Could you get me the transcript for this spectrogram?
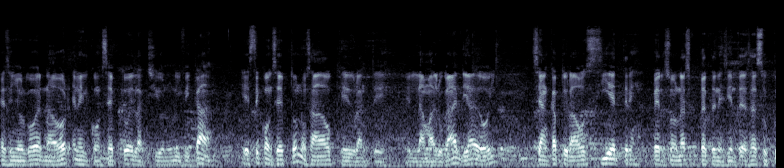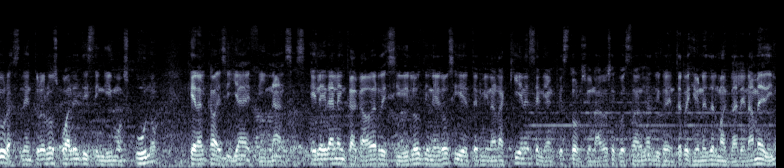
el señor gobernador en el concepto de la acción unificada. Este concepto nos ha dado que durante la madrugada del día de hoy se han capturado siete personas pertenecientes a esas estructuras, dentro de los cuales distinguimos uno que era el cabecilla de finanzas. Él era el encargado de recibir los dineros y determinar a quienes tenían que extorsionar o secuestrar en las diferentes regiones del Magdalena Medio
